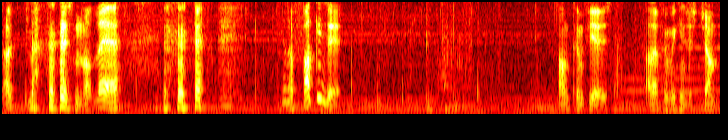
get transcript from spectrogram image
Nope. it's not there. Where the fuck is it? I'm confused. I don't think we can just jump.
